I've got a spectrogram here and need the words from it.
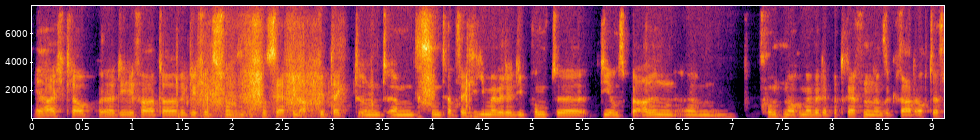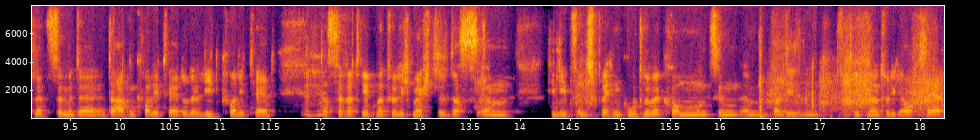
Ja, ich glaube, äh, die Eva hat da wirklich jetzt schon, schon sehr viel abgedeckt und ähm, das sind tatsächlich immer wieder die Punkte, die uns bei allen ähm, Kunden auch immer wieder betreffen. Also gerade auch das letzte mit der Datenqualität oder Leadqualität, mhm. dass der Vertrieb natürlich möchte, dass ähm, die Leads entsprechend gut rüberkommen und sind, ähm, weil die Vertriebler natürlich auch sehr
